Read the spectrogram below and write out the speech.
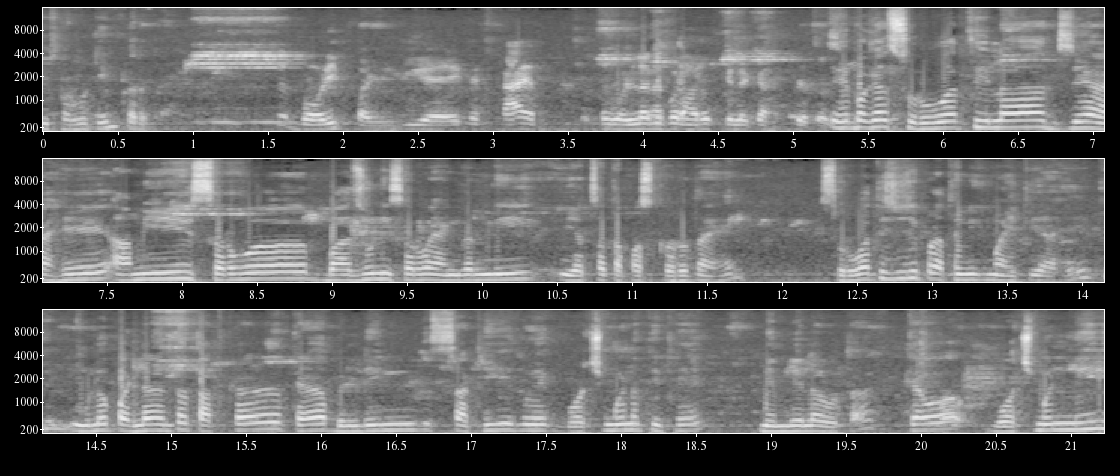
ती सर्व टीम करत आहे. बॉडी पडली आहे का काय? वडिलांनी पण आरोप केला की हत्याचा हे बघा सुरुवातीला जे आहे आम्ही सर्व बाजूनी सर्व अँगलनी याचा तपास करत आहे. सुरुवातीची जी प्राथमिक माहिती आहे ती मुलं पडल्यानंतर तात्काळ त्या बिल्डिंगसाठी जो एक वॉचमन तिथे नेमलेला होता त्या वॉचमननी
